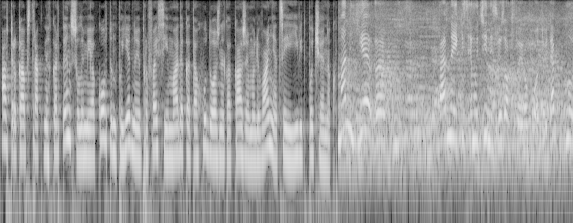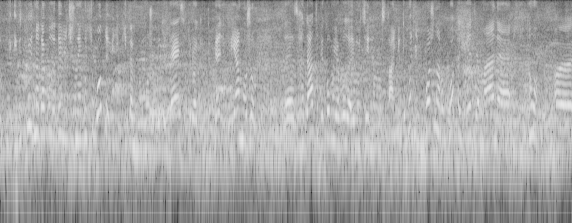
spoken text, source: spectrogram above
Авторка абстрактних картин Соломія Ковтун поєднує професії медика та художника. каже, малювання це її відпочинок. У мене є е, певний якийсь емоційний зв'язок з тою роботою. Так? Ну, і відповідно, деколи дивлячись на якусь роботу, від які там може бути 10 років, там 5 років, я можу е, згадати, в якому я була емоційному стані. Тому для- кожна робота є для мене ну, е,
